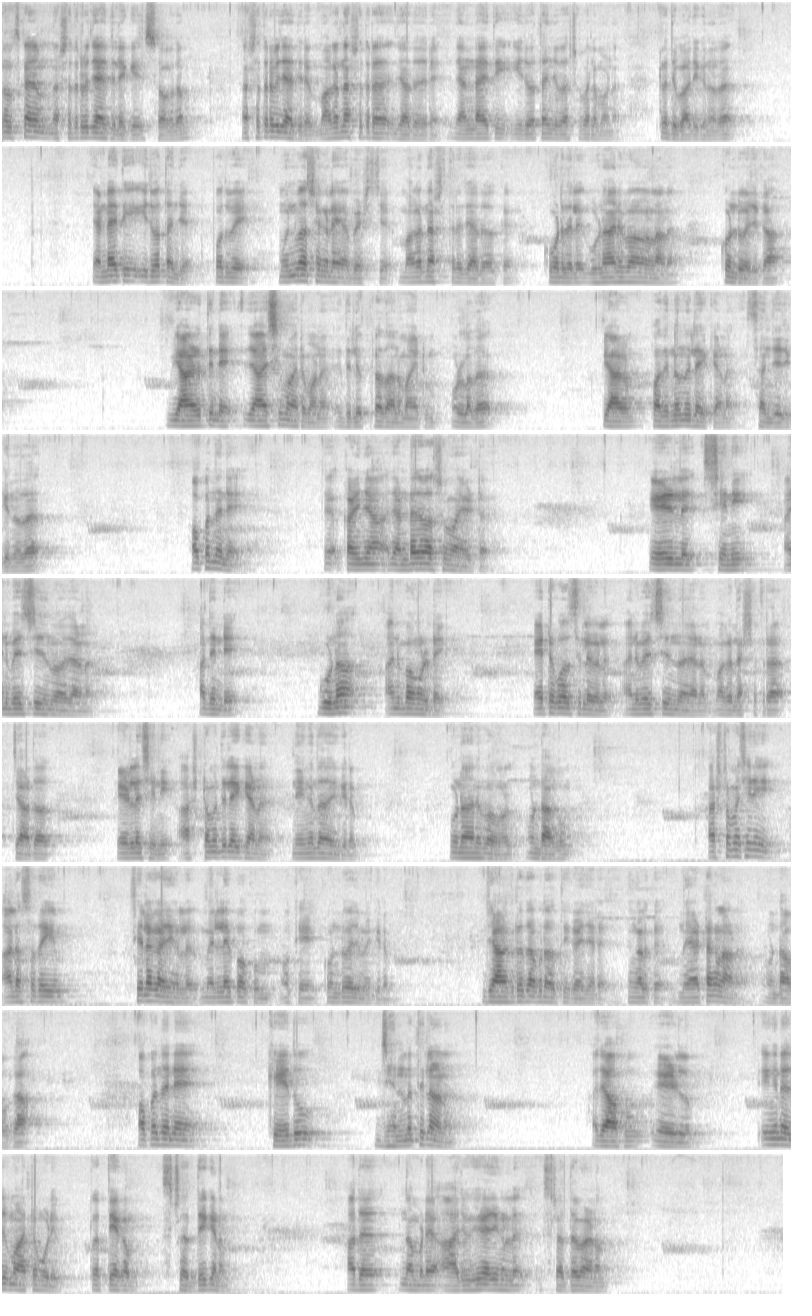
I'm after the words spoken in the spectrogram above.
നമസ്കാരം നക്ഷത്ര വിജയത്തിലേക്ക് സ്വാഗതം. നക്ഷത്ര വിജയത്തിലും മകനക്ഷത്ര ജാതകരെ രണ്ടായിരത്തി ഇരുപത്തഞ്ച് വർഷഫലമാണ് പ്രതിപാദിക്കുന്നത്. രണ്ടായിരത്തി ഇരുപത്തഞ്ച് പൊതുവെ മുൻ വർഷങ്ങളെ അപേക്ഷിച്ച് മകനക്ഷത്ര ജാതകർക്ക് കൂടുതൽ ഗുണാനുഭവങ്ങളാണ് കൊണ്ടുവരിക. വ്യാഴത്തിന്റെ രാശിമാറ്റമാണ് ഇതിൽ പ്രധാനമായിട്ടും ഉള്ളത്. വ്യാഴം പതിനൊന്നിലേക്കാണ് സഞ്ചരിക്കുന്നത്. ഒപ്പം തന്നെ കഴിഞ്ഞ രണ്ടര വർഷമായിട്ട് ഏഴിൽ ശനി അനുഭവിച്ചിരുന്നതാണ് അതിന്റെ ഗുണ അനുഭവങ്ങളുടെ ഏറ്റക്കുറച്ചിലുകൾ അനുഭവിച്ചിരുന്നതാണ് മകനക്ഷത്ര ജാത ഏഴിലെ ശനി അഷ്ടമത്തിലേക്കാണ് നീങ്ങുന്നതെങ്കിലും ഗുണാനുഭവങ്ങൾ ഉണ്ടാകും. അഷ്ടമശനി അലസതയും ചില കാര്യങ്ങളിൽ മെല്ലെപ്പോക്കും ഒക്കെ കൊണ്ടുവരുമെങ്കിലും ജാഗ്രത പുലർത്തി കഴിഞ്ഞാൽ നിങ്ങൾക്ക് നേട്ടങ്ങളാണ് ഉണ്ടാവുക. ഒപ്പം തന്നെ കേതു ജന്മത്തിലാണ് രാഹു ഏഴിലും. ഇങ്ങനെ ഒരു മാറ്റം കൂടി പ്രത്യേകം ശ്രദ്ധിക്കണം. അത് നമ്മുടെ ആരോഗ്യകാര്യങ്ങളിൽ ശ്രദ്ധ വേണം.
